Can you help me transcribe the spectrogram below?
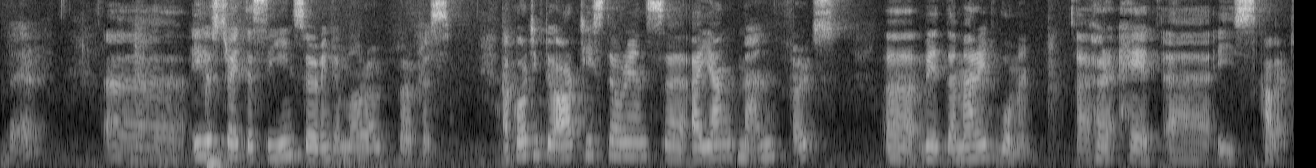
there, uh, illustrate the scene serving a moral purpose. According to art historians, uh, a young man flirts uh, with a married woman. Uh, her head uh, is covered.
